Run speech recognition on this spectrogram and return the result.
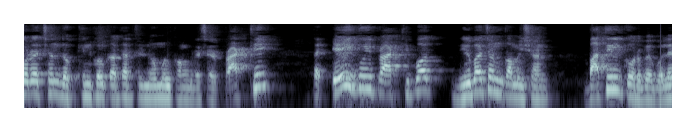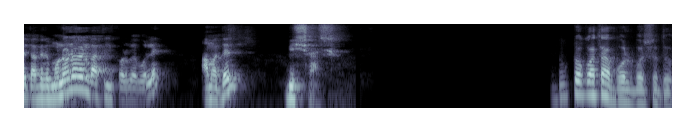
করেছেন দক্ষিণ কলকাতার তৃণমূল কংগ্রেসের প্রার্থী। তা এই দুই প্রার্থীপদ নির্বাচন কমিশন বাতিল করবে বলে, তাদের মনোনয়ন বাতিল করবে বলে আমাদের বিশ্বাস। দুটো কথা বলব শুধু।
